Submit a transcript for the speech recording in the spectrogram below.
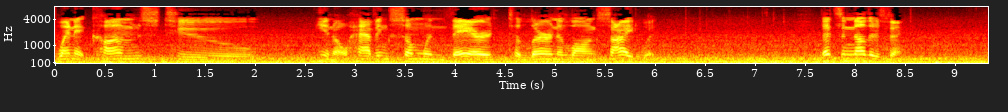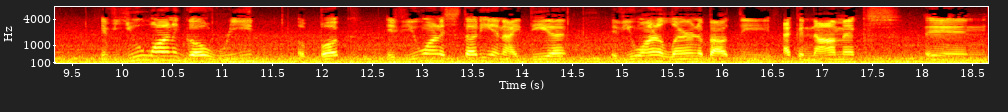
when it comes to you know, having someone there to learn alongside with. That's another thing. If you want to go read a book, if you want to study an idea, if you want to learn about the economics in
